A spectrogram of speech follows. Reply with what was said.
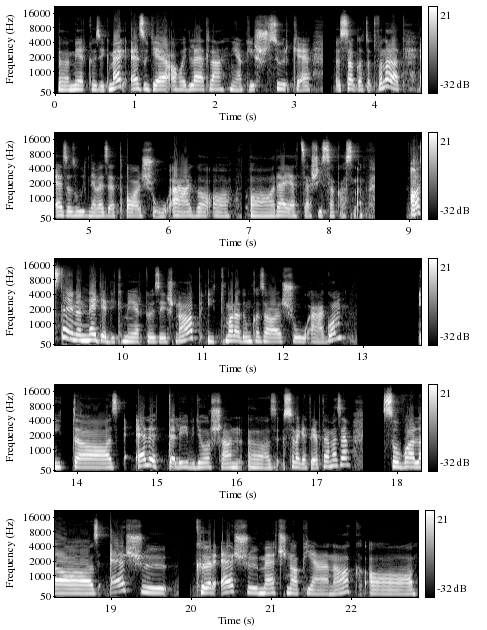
mérkőzik meg. Ez ugye, ahogy lehet látni a kis szürke szaggatott vonalat, ez az úgynevezett alsó ága a, a rájátszási szakasznak. Aztán jön a negyedik mérkőzés nap, itt maradunk az alsó ágon, itt az előtte lév gyorsan az szöveget értelmezem, szóval az első kör első meccs napjának a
